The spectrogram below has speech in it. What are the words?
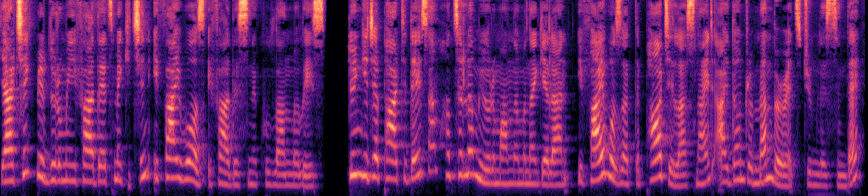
Gerçek bir durumu ifade etmek için if I was ifadesini kullanmalıyız. Dün gece partideysem hatırlamıyorum anlamına gelen if I was at the party last night I don't remember it cümlesinde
